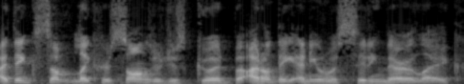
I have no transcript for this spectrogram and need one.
I think some like her songs are just good, but I don't think anyone was sitting there like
